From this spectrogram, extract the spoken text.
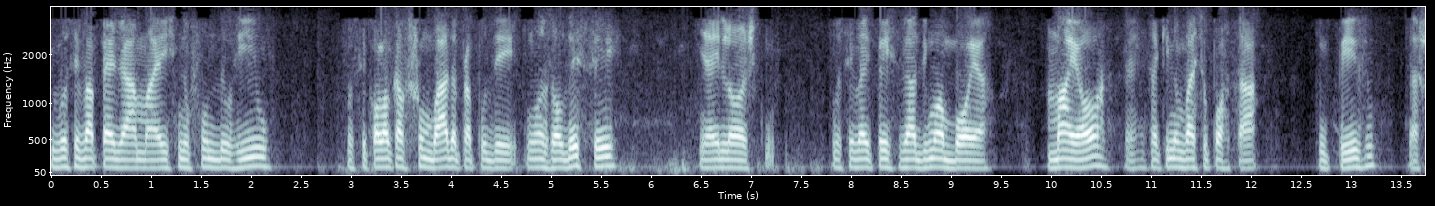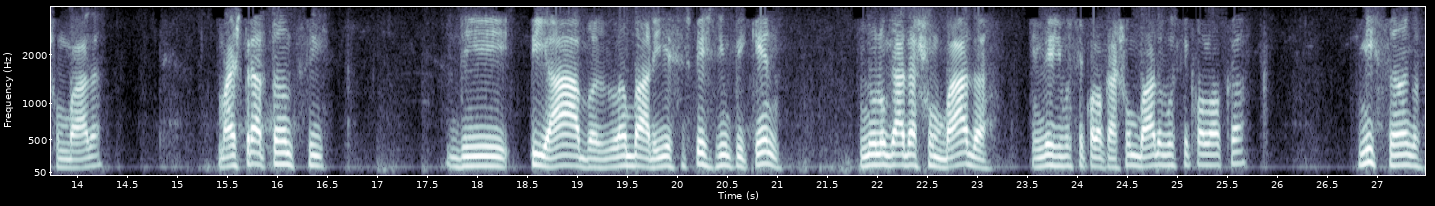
que você vai pegar mais no fundo do rio, você coloca a chumbada para poder um anzol descer. E aí, lógico, você vai precisar de uma boia maior, né? Isso aqui não vai suportar o peso da chumbada. Mas tratando-se de piabas, lambari, esses peixinhos pequenos, no lugar da chumbada, em vez de você colocar chumbada, você coloca miçanga.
